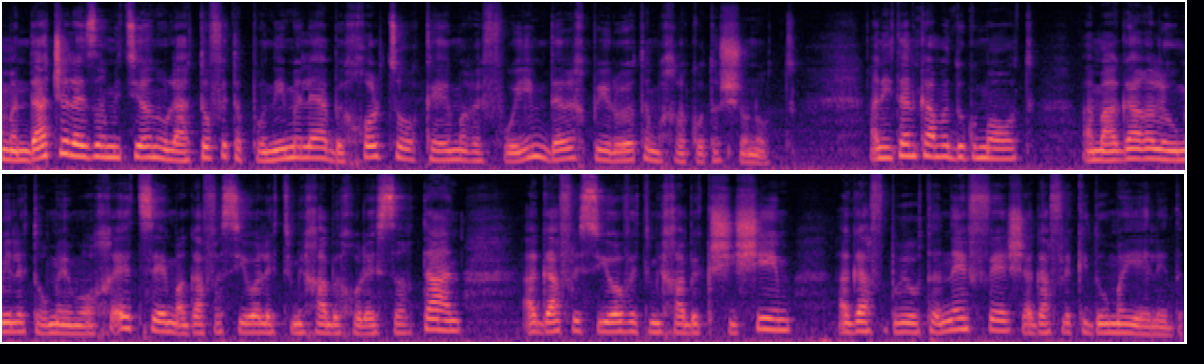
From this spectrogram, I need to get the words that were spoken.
המנדט של עזר מציון הוא לעטוף את הפונים אליה בכל צורכיהם הרפואיים דרך פעילויות המחלקות השונות. אני אתן כמה דוגמאות. המאגר הלאומי לתורמי מוח עצם, אגף הסיוע לתמיכה בחולי סרטן, אגף לסיוע ותמיכה בקשישים, אגף בריאות הנפש, אגף לקידום הילד.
